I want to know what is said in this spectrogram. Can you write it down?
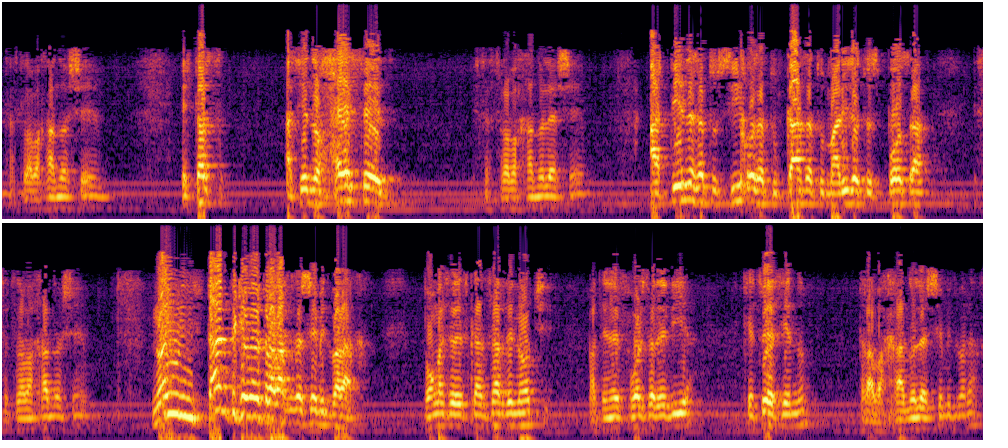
Estás trabajando a Hashem. Estás haciendo Hesed. Estás trabajándole a Hashem. Atiendes a tus hijos, a tu casa, a tu marido, a tu esposa. Estás trabajando a Hashem. No hay un instante que no trabajes a Hashem Baraj. Póngase a descansar de noche para tener fuerza de día. ¿Qué estoy haciendo? Trabajándole a Hashem Baraj.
